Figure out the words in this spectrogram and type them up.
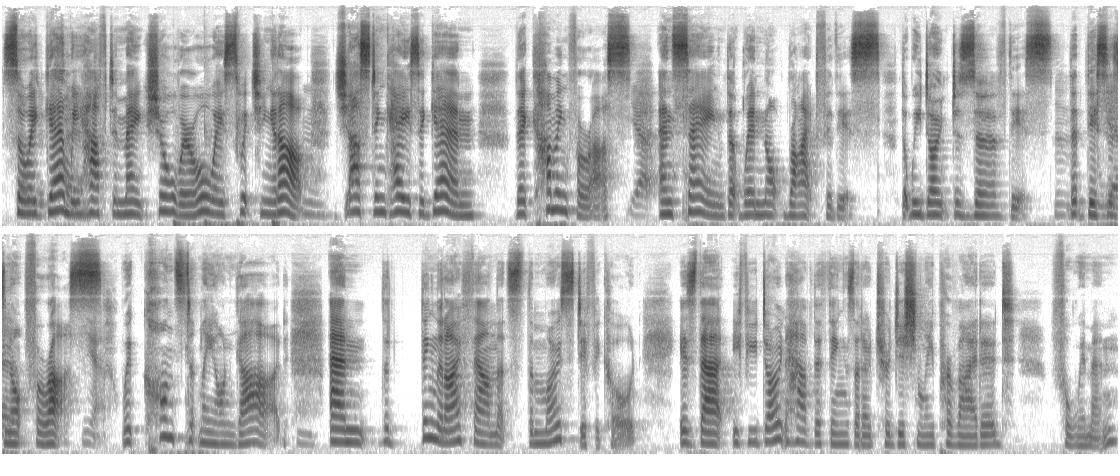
So again, we 100%. have to make sure we're always switching it up Mm. just in case again they're coming for us Yeah. and saying that we're not right for this, that we don't deserve this, that this is not for us. Mm. Yeah. Mm. We're constantly on guard. And the thing that I found that's the most difficult is that if you don't have the things that are traditionally provided for women,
